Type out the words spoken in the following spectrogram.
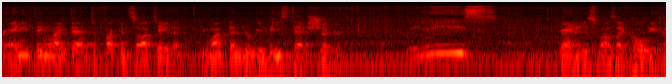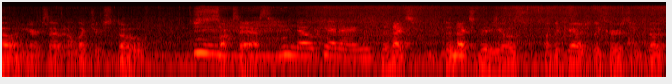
or anything like that to fucking saute them. You want them to release that sugar. Release. Granted, it smells like holy hell in here because I have an electric stove. Which sucks ass. No kidding. The next, the next videos of the casually cursing cook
